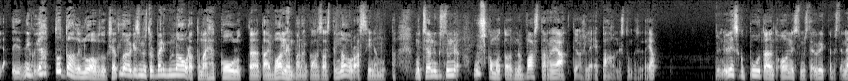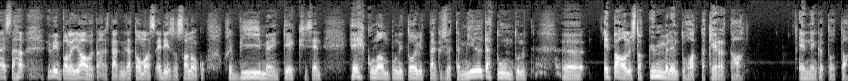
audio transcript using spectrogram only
ja, niin kuin ihan totaali luovutuksia. Tulee oikein semmoista, rupeaa niin naurattamaan ihan kouluttajana tai vanhempana kanssa sitten nauraa siinä, mutta, mutta se on niin semmoinen uskomaton semmoinen vastareaktio sille epäonnistumiselle. Ja yleensä kun puhutaan nyt onnistumista ja yrittämistä, näissähän hyvin paljon jauhetaan sitä, että mitä Thomas Edison sanoi, kun, kun se viimein keksi sen hehkulampun, niin toimittaja kysyi, että miltä tuntui nyt ö, epäonnistua 10 000 kertaa ennen kuin tota,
